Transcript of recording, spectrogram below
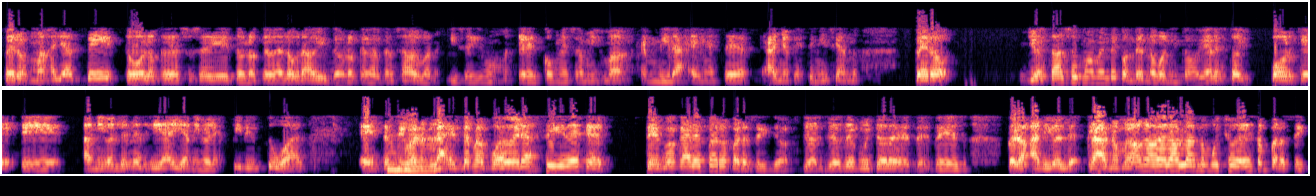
pero más allá de todo lo que había sucedido y todo lo que había logrado y todo lo que había alcanzado, bueno, y seguimos eh, con esa misma mira en este año que está iniciando, pero yo estaba sumamente contento, bueno, y todavía lo estoy, porque eh, a nivel de energía y a nivel espiritual, este, sí, bueno, la gente me puede ver así de que tengo cara de perro, pero sí, yo, yo, yo sé mucho de, de eso. Pero a nivel de, claro, no me van a ver hablando mucho de eso, pero sí,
